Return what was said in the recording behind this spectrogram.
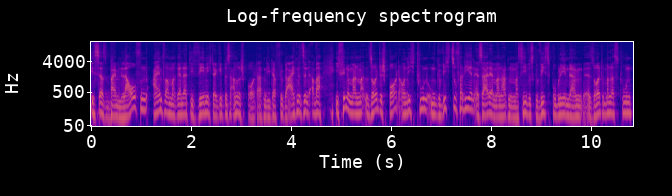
ist das beim Laufen einfach mal relativ wenig. Da gibt es andere Sportarten, die dafür geeignet sind. Aber ich finde, man sollte Sport auch nicht tun, um Gewicht zu verlieren. Es sei denn, man hat ein massives Gewichtsproblem, dann äh, sollte man das tun.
